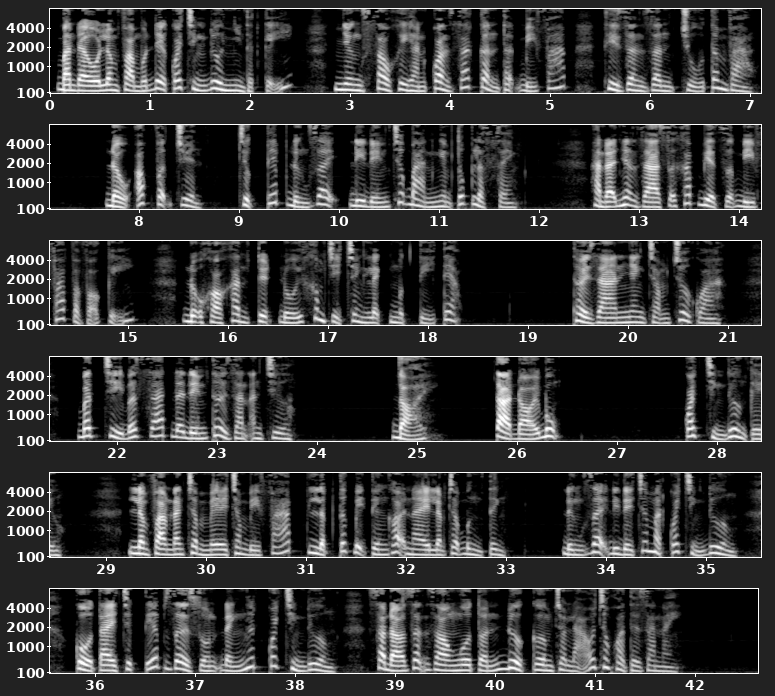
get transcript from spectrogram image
Ban đầu Lâm Phàm muốn để Quách Chính đường nhìn thật kỹ, nhưng sau khi hắn quan sát cẩn thận bí pháp thì dần dần chú tâm vào đầu óc vận chuyển, trực tiếp đứng dậy đi đến trước bàn nghiêm túc lật xem. Hắn đã nhận ra sự khác biệt giữa bí pháp và võ kỹ. Độ khó khăn tuyệt đối không chỉ chênh lệch một tí tẹo. Thời gian nhanh chóng trôi qua. Bất chỉ bất giác đã đến thời gian ăn trưa. Đói. Tả đói bụng. Quách chính đường kêu. Lâm Phạm đang trầm mê trong bí pháp, lập tức bị tiếng gọi này làm cho bừng tỉnh. Đứng dậy đi đến trước mặt Quách chính đường, Cổ tay trực tiếp rơi xuống đánh ngất quách Chính đường, sau đó dặn dò Ngô Tuấn đưa cơm cho lão trong khoảng thời gian này.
